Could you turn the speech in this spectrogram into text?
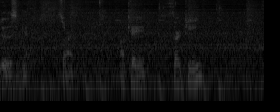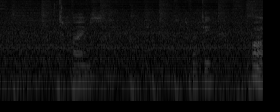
Do this again. Sorry. Okay, 13 times 20. Oh,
